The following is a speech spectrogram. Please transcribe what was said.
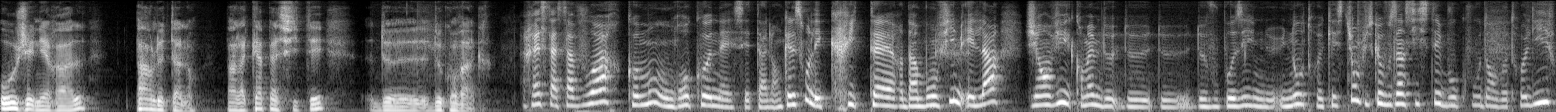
au général par le talent, par la capacité de, convaincre. Reste à savoir comment on reconnaît ces talents. Quels sont les critères d'un bon film? Et là, j'ai envie quand même de, vous poser une, autre question, puisque vous insistez beaucoup dans votre livre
